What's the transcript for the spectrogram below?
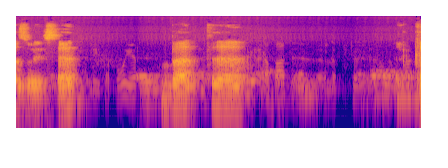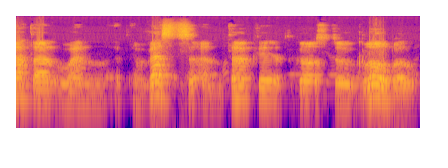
as we said, but uh, Qatar, when it invests in Turkey, it goes to global,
